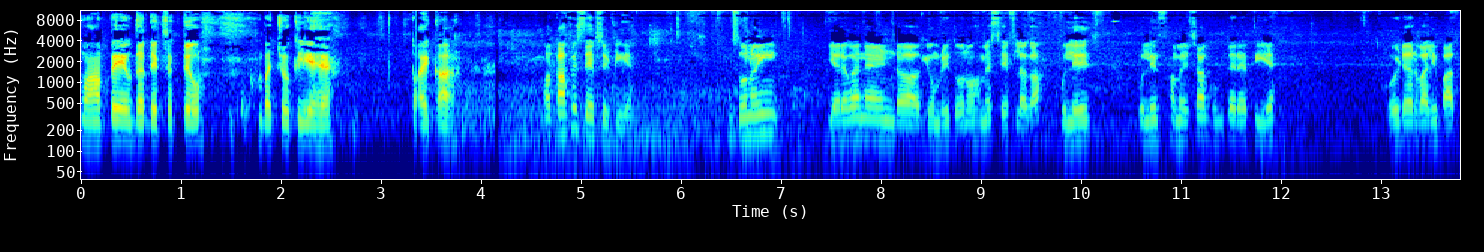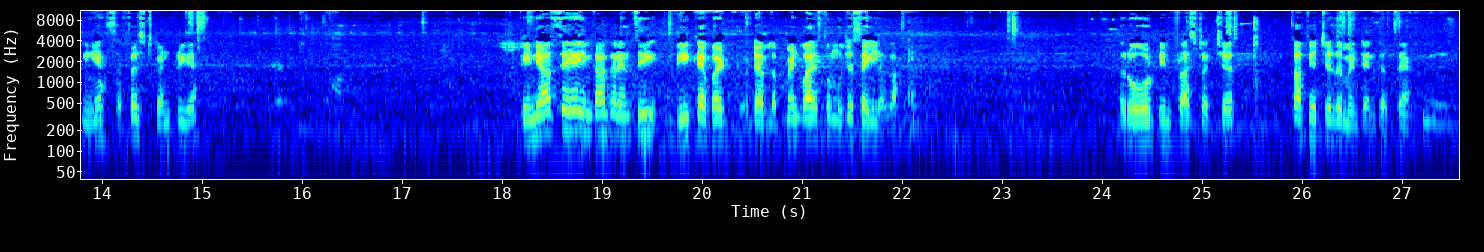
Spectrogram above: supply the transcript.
वहाँ पे उधर देख सकते हो बच्चों के लिए है टॉय कार और काफ़ी सेफ़ सिटी है। दोनों ही येरेवन एंड ग्यूमरी दोनों हमें सेफ़ लगा। पुलिस पुलिस हमेशा घूमते रहती है। कोई डर वाली बात नहीं है। सेफेस्ट कंट्री है। इंडिया से इनका करेंसी वीक है बट डेवलपमेंट वाइज तो मुझे सही लगा। रोड इंफ्रास्ट्रक्चर काफ़ी अच्छे से मेंटेन करते हैं। हम्म।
